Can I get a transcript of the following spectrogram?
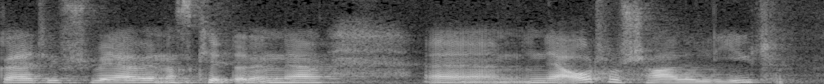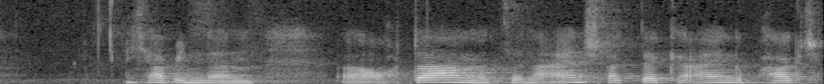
relativ schwer, wenn das Kind dann in der, äh, in der Autoschale liegt. Ich habe ihn dann äh, auch da mit seiner Einschlagdecke eingepackt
